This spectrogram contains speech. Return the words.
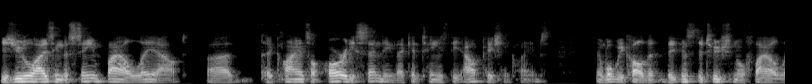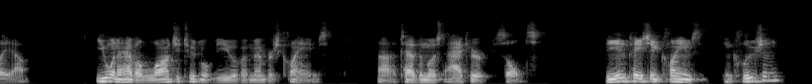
is utilizing the same file layout uh, that clients are already sending that contains the outpatient claims and what we call the, the institutional file layout. You want to have a longitudinal view of a member's claims uh, to have the most accurate results. The inpatient claims inclusion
